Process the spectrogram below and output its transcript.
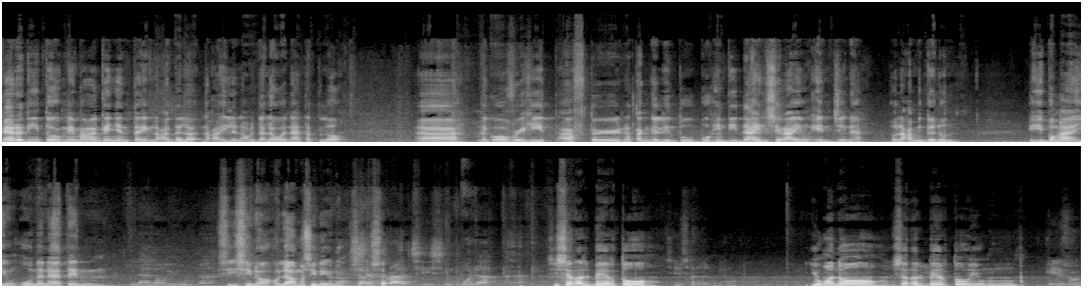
Pero dito, may mga ganyan time, nakadala, nakailan ako, dalawa na, tatlo. Ah, nag-overheat after natanggal yung tubo. Hindi dahil sira yung engine, ah. Wala kaming ganun. Yung iba nga, yung una natin, Kilala ko yung una. si sino? Hula mo sino yun, ah? Sa, Sir Francis, yung pula. si Sir Alberto. Sino Sir Albert? Yung ano, Sir Alberto, yung Quezon.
